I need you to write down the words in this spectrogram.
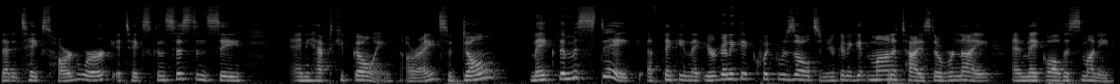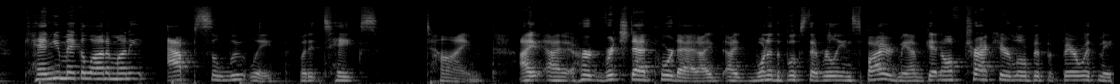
that it takes hard work it takes consistency and you have to keep going all right? So don't make the mistake of thinking that you're going to get quick results and you're going to get monetized overnight and make all this money. Can you make a lot of money? Absolutely. But it takes time. I, I heard Rich Dad Poor Dad. I, I one of the books that really inspired me. I'm getting off track here a little bit, but bear with me.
